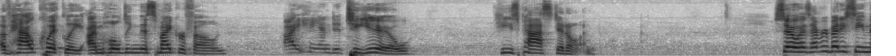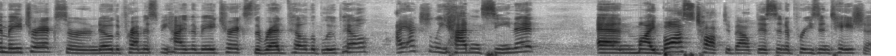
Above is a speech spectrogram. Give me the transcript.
of how quickly I'm holding this microphone. I hand it to you. He's passed it on. So, has everybody seen The Matrix or know the premise behind The Matrix, the red pill, the blue pill? I actually hadn't seen it, and my boss talked about this in a presentation.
